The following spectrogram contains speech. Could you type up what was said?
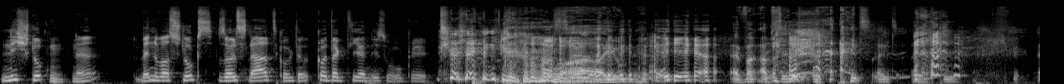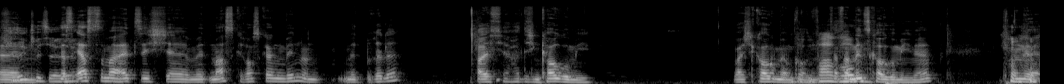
nicht schlucken, ne? Wenn du was schluckst, sollst du einen Arzt kontak- kontaktieren. Ich so, okay. Boah, Junge. ja. Einfach absolut als, als, als Spiel. ähm, Wirklich. Das erste Mal, als ich äh, mit Maske rausgegangen bin und mit Brille, ich, hatte ich einen Kaugummi. War ich Kaugummi am Kauen. Warum? Pfefferminzkaugummi, ne? Junge,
